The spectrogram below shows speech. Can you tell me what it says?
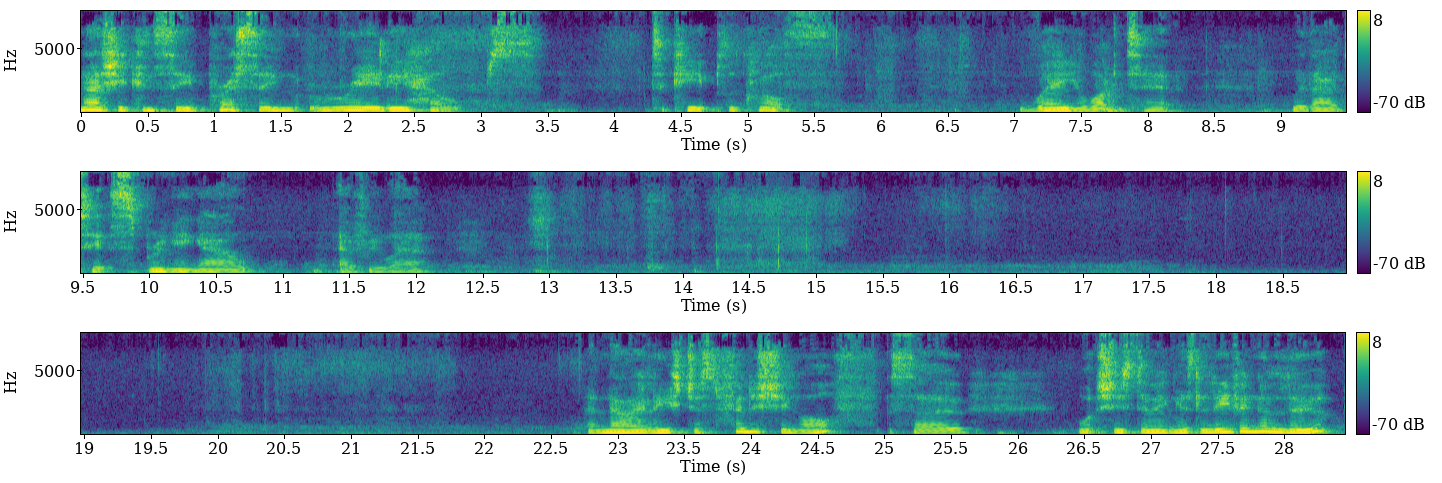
And as you can see, pressing really helps to keep the cloth where you want it without it springing out everywhere. And now Ellie's just finishing off. So what she's doing is leaving a loop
